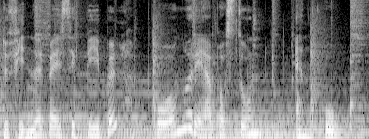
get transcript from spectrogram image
Du finner Basic Bibel på noreapastoren.no.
